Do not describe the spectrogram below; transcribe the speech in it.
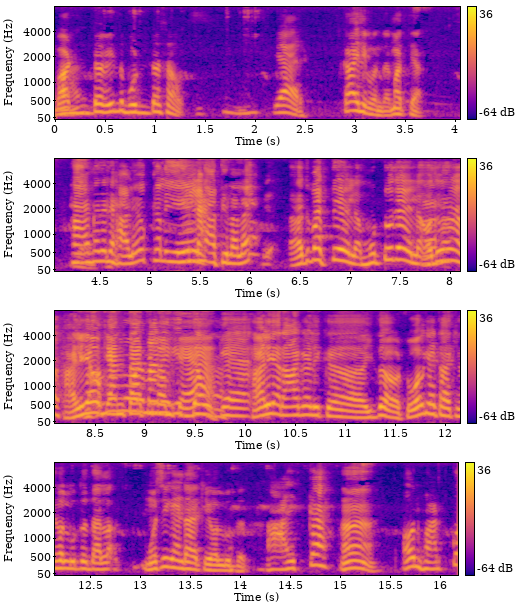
ಬಡ್ಡವಿದ್ದ ಬುಡ್ಡ ಸಾವು. ಯಾರು? ಕಾಯಿಲೆ ಬಂದ ಮತ್ತೆ? ಹಾಗಾದ್ರೆ ಏನು ಅದು ಬತ್ತೇ ಇಲ್ಲ ಮುಟ್ಟುದೇ ಇಲ್ಲ. ಅದು ಹಳಿಯೋಕೆ ಅಂತ ಹಳಿಯ ರಾಗಳಿಕ ಇದು ಟೋಲ್ ಗೇಟ್ ಹಾಕಿ ಹೊಲ್ಲುದ್ದಲ್ಲ ಮುಸಿಗಂಡ ಹಾಕಿ ಹೊಲ್ಲುದ್ದ ಆಯ್ಕ ಹಾ. ಅವ್ನ್ ಹೊಡ್ಕೊ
